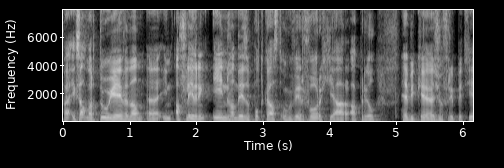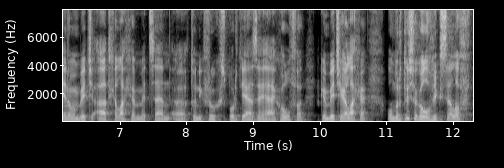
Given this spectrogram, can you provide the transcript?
Maar ik zal het maar toegeven dan. Uh, in aflevering 1 van deze podcast, ongeveer vorig jaar april, heb ik uh, Geoffrey Petier nog een beetje uitgelachen met zijn... Uh, toen ik vroeg, sport jij? Zei hij golfen. Heb ik een beetje gelachen. Ondertussen golf ik zelf.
